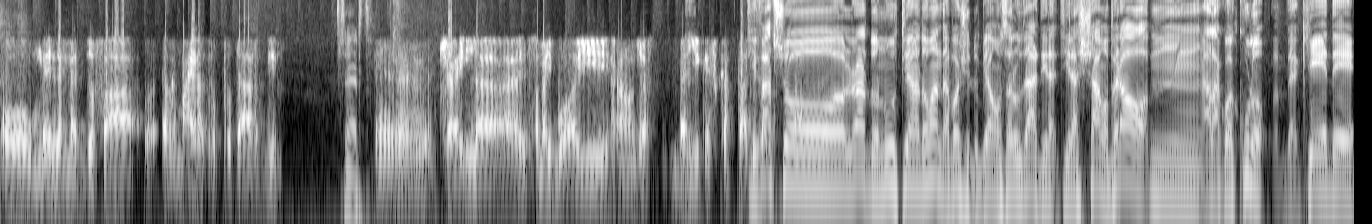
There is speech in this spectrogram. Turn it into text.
o un mese e mezzo fa, ormai era troppo tardi Certo. Eh, cioè il, insomma i buoi erano già belli che scappati. Ti faccio Leonardo un'ultima domanda, poi ci dobbiamo salutare, ti, ti lasciamo, però mh, mm, allora, qualcuno chiede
